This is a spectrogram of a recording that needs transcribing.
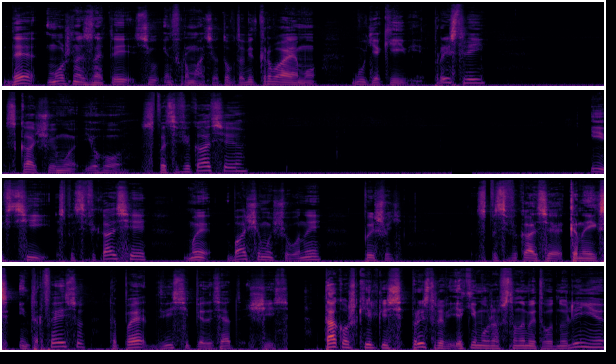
де можна знайти цю інформацію. Тобто відкриваємо будь-який пристрій, скачуємо його специфікацію. І в цій специфікації ми бачимо, що вони пишуть специфікація KNX інтерфейсу TP256. Також кількість пристроїв, які можна встановити в одну лінію,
